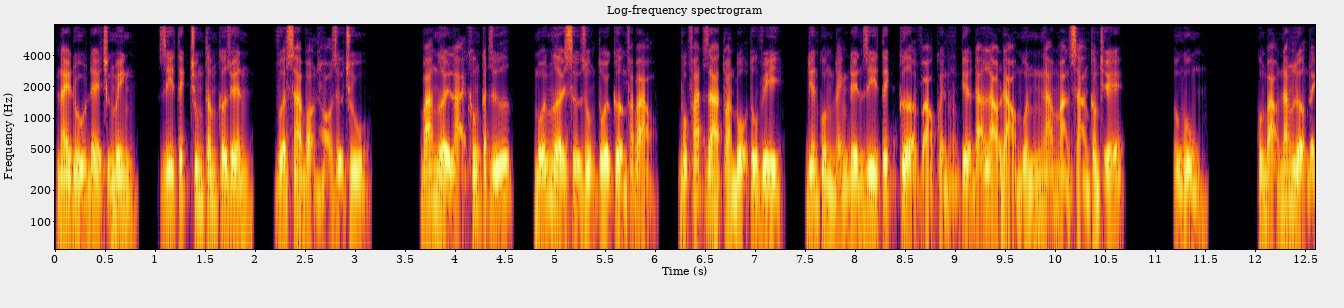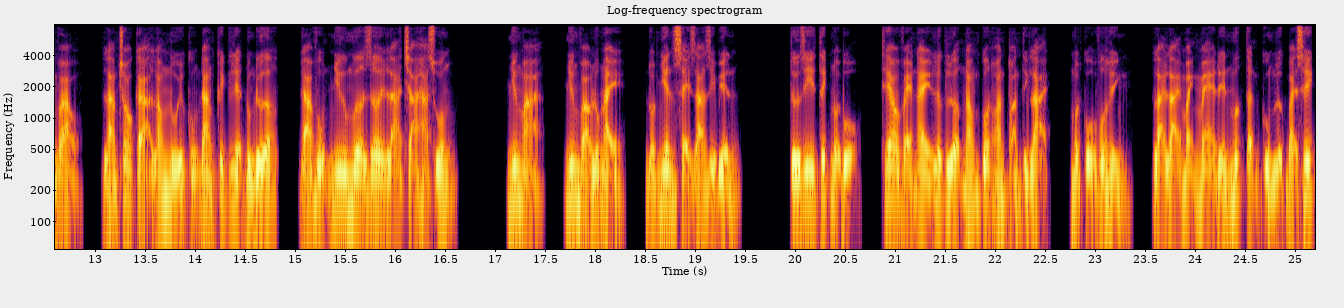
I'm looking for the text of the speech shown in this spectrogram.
Nay đủ để chứng minh, di tích trung tâm cơ duyên, vượt xa bọn họ dự trù. Ba người lại không cất giữ, mỗi người sử dụng tối cường pháp bảo, buộc phát ra toàn bộ tu vi, điên cuồng đánh đến di tích cửa vào quyển kia đã lảo đảo muốn ngã màn sáng cấm chế. Ùng ùng. Cùng bạo năng lượng đánh vào, làm cho cả lòng núi cũng đang kịch liệt đung đưa, đá vụn như mưa rơi lã trá hạ xuống. Nhưng mà, nhưng vào lúc này, đột nhiên xảy ra d ị biến. Từ di tích nội bộ, theo vẻ này lực lượng nòng cốt hoàn toàn tỉnh lại, một cổ vô hình, lại lại mạnh mẽ đến mức tận cùng lực bài xích,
